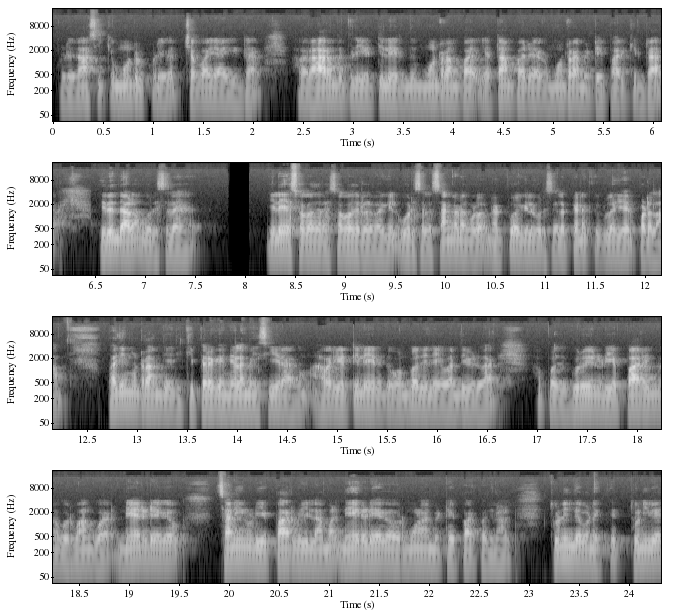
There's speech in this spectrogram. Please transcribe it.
உங்களுடைய ராசிக்கு மூன்று கூடியவர் செவ்வாய் ஆகின்றார். அவர் ஆரம்பத்தில் எட்டிலிருந்து மூன்றாம் பா எட்டாம் பார்வையாக மூன்றாம் எட்டை பார்க்கின்றார். இருந்தாலும் ஒரு சில இளைய சகோதர சகோதரர்கள் வகையில் ஒரு சில சங்கடங்களோ நட்பு வகையில் ஒரு சில பிணக்குகளோ ஏற்படலாம். பதிமூன்றாம் தேதிக்கு பிறகு நிலைமை சீராகும். அவர் எட்டிலிருந்து ஒன்பதிலே வந்து விடுவார். அப்போது குருவினுடைய பார்வையும் அவர் வாங்குவார். நேரடியாக சனியினுடைய பார்வை இல்லாமல் நேரடியாக அவர் மூணாம் வீட்டை பார்ப்பதினால் துணிந்தவனுக்கு துணிவே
